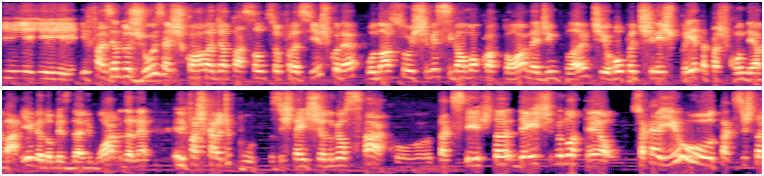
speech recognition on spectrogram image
E, e fazendo jus à escola de atuação do seu Francisco, né? O nosso Steven Seagal Mocotó, né? De implante, roupa de chinês preta pra esconder a barriga da obesidade mórbida, né? Ele faz cara de puto. Você está enchendo meu saco. Taxista, deixe-me no hotel. Só que aí o taxista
